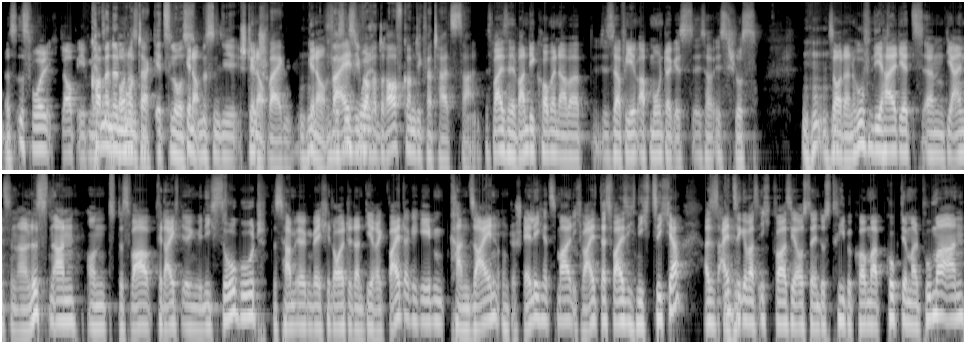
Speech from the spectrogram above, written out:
Das ist wohl, ich glaube eben. Kommenden Montag geht's los. Genau. Müssen die genau. stillschweigen. Genau. Mhm. genau. Weil die Woche drauf kommen die Quartalszahlen. Ich weiß nicht, wann die kommen, aber es ist auf jeden ab Montag ist, ist, ist Schluss. Mhm, so, dann rufen die halt jetzt ähm, die einzelnen Analysten an und das war vielleicht irgendwie nicht so gut. Das haben irgendwelche Leute dann direkt weitergegeben. Kann sein, unterstelle ich jetzt mal. Ich weiß, das weiß ich nicht sicher. Also das mhm. Einzige, was ich quasi aus der Industrie bekommen habe, guck dir mal Puma an.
